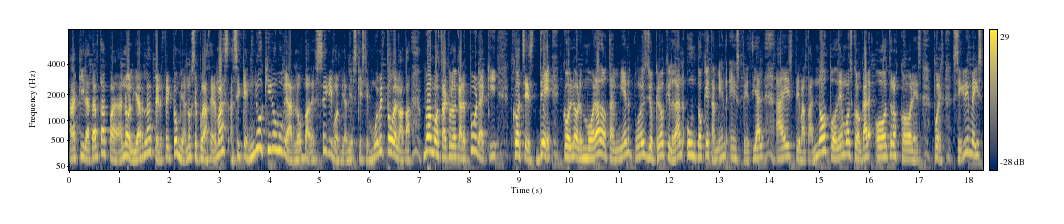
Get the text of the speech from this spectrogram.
aquí la tarta para no liarla Perfecto, mira, no se puede hacer más Así que no quiero buguearlo Vale, seguimos, mira, es que se mueve todo el mapa Vamos a colocar por aquí coches de color morado también Pues yo creo que le dan un toque también especial a este mapa. No podemos colocar otros colores. Pues si Grimace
